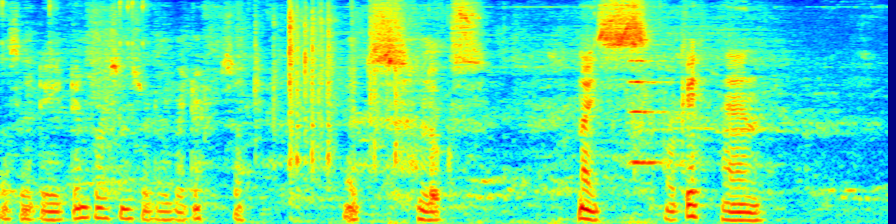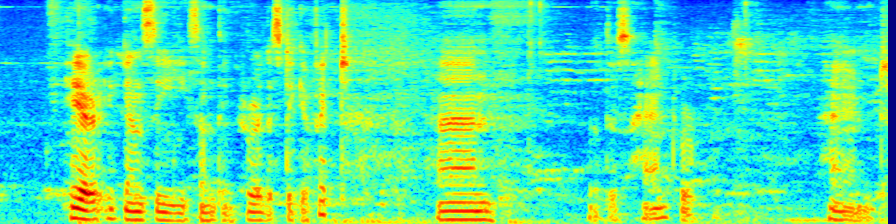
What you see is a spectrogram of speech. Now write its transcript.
opacity 10% should be better. So it looks nice. Okay and here you can see something realistic effect. And with this hand hand.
